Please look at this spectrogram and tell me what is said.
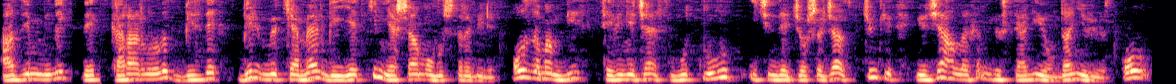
azimlilik ve kararlılık bizde bir mükemmel ve yetkin yaşam oluşturabilir. O zaman biz sevineceğiz, mutluluk içinde coşacağız. Çünkü Yüce Allah'ın gösterdiği yoldan yürüyoruz. O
